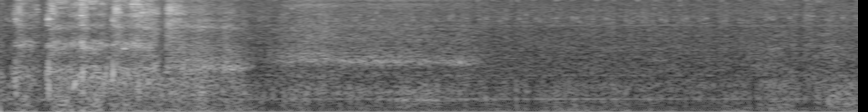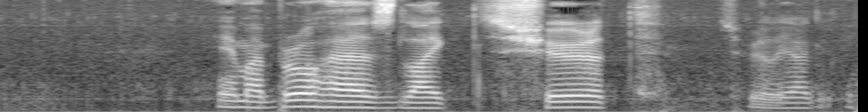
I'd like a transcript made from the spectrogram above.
come come. Yeah, my bro has like shirt. It's really ugly.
